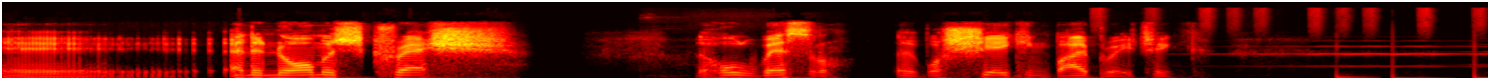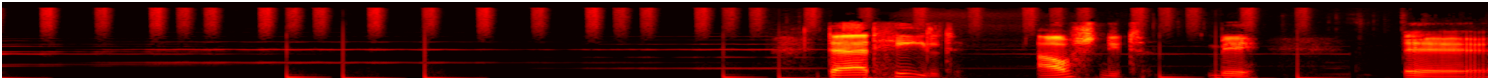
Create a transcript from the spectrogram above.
øh, an enormous crash. The whole vessel Øh, uh, was shaking, vibrating. Der er et helt afsnit med øh,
